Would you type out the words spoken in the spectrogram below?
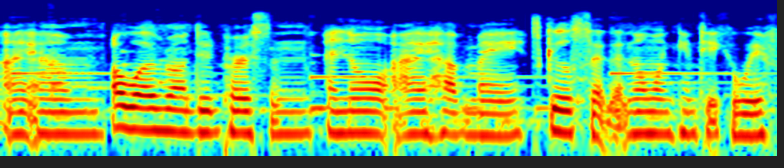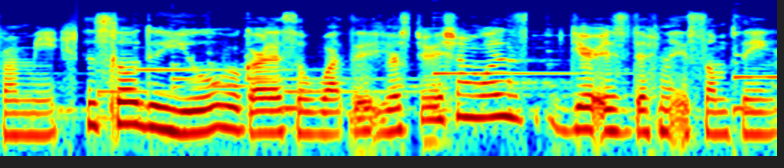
I am a well-rounded person. I know I have my skill set that no one can take away from me. And so do you, regardless of what the, your situation was. There is definitely something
